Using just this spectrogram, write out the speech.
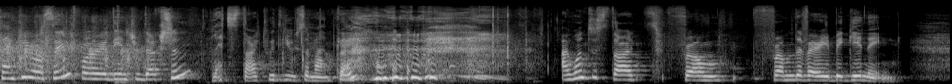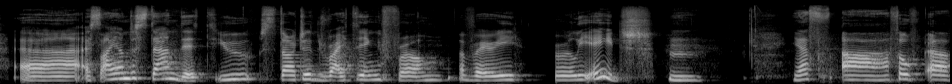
Thank you, Åshild, for the introduction. Let's start with you, Samantha. Okay. I want to start from, from the very beginning. Uh, as I understand it, you started writing from a very early age. Hmm. Yes. Uh, so uh,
